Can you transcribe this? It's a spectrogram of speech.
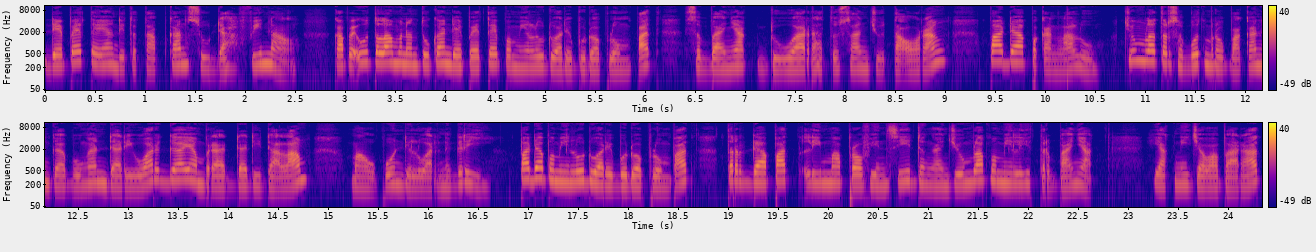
DPT yang ditetapkan sudah final. KPU telah menentukan DPT pemilu 2024 sebanyak 200-an juta orang pada pekan lalu. Jumlah tersebut merupakan gabungan dari warga yang berada di dalam maupun di luar negeri. Pada pemilu 2024, terdapat lima provinsi dengan jumlah pemilih terbanyak, yakni Jawa Barat,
